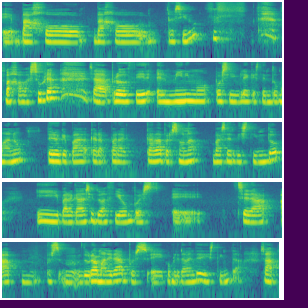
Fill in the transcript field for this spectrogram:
eh, bajo, bajo residuo, baja basura, o sea, producir el mínimo posible que esté en tu mano, pero que para, para cada persona va a ser distinto y para cada situación pues eh, será pues, de una manera pues eh, completamente distinta. O sea,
